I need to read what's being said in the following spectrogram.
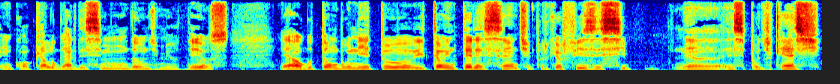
em qualquer lugar desse mundão de meu Deus. É algo tão bonito e tão interessante porque eu fiz esse, uh, esse podcast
